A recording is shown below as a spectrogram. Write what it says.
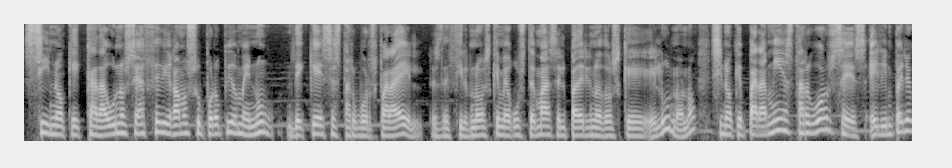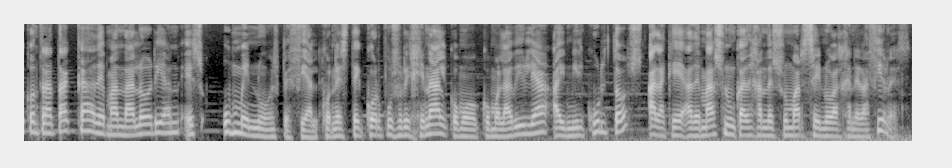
sino que cada uno se hace, digamos, su propio menú de qué es Star Wars para él. Es decir, no es que me guste más el Padrino 2 que el 1, ¿no? Sino que para mí Star Wars es el Imperio contraataca de Mandalorian, es un menú especial. Con este corpus original, como, como la Biblia, hay mil cultos, a la que además nunca dejan de sumarse nuevas generaciones.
